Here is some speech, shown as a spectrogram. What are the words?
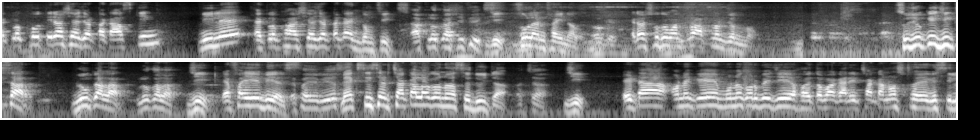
এক লক্ষ তিরাশি হাজার টাকা আস্কিং নিলে এক লক্ষ আশি হাজার টাকা একদম ফিক্স এক লক্ষ আশি ফিক্স জি ফুল অ্যান্ড ফাইনাল ওকে এটা শুধুমাত্র আপনার জন্য। Suzuki Gixxer blue colour blue colour জি এফআই এবিএস এফআইএবিএস ম্যাক্সিসের চাকা লাগানো আছে দুইটা। আচ্ছা। জি এটা অনেকে মনে করবে যে হয়তোবা গাড়ির চাকা নষ্ট হয়ে গেছিল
